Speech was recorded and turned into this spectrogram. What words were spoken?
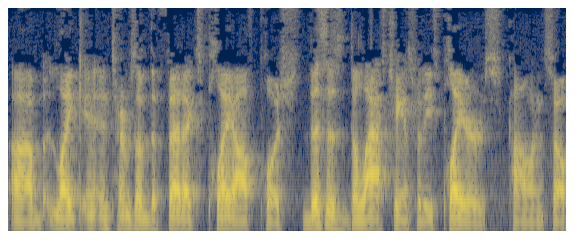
uh, like in, in, terms of the FedEx playoff push. This is the last chance for these players, Colin. So,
